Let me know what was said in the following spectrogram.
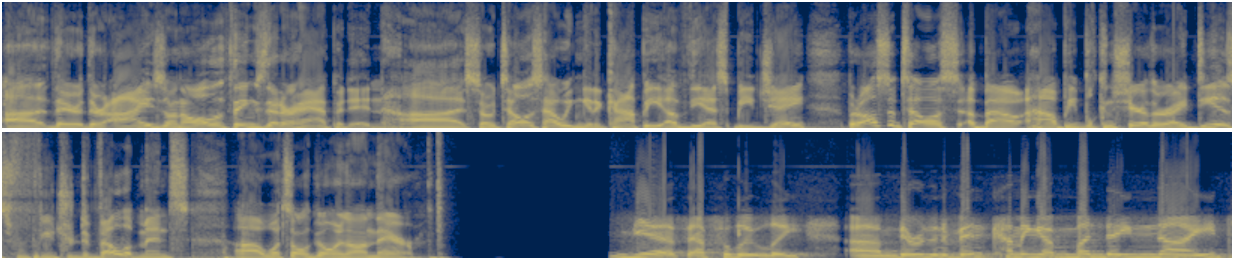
uh, their their eyes on all the things that are happening. Uh, so tell us how we can get a copy of the SBJ, but also tell us about how people can share their ideas for future developments. Uh, what's all going on there? Yes, absolutely. Um, there is an event coming up Monday night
